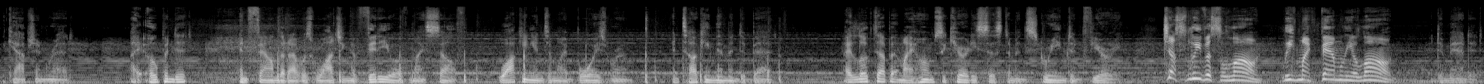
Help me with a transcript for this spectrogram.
the caption read. I opened it and found that I was watching a video of myself walking into my boys' room and tucking them into bed. I looked up at my home security system and screamed in fury. Just leave us alone! Leave my family alone! I demanded.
